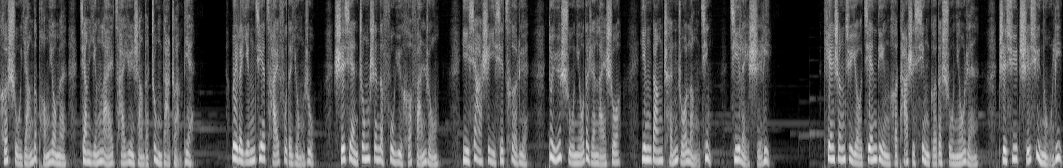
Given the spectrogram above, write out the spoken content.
和属羊的朋友们将迎来财运上的重大转变。为了迎接财富的涌入，实现终身的富裕和繁荣。以下是一些策略，对于属牛的人来说，应当沉着冷静，积累实力。天生具有坚定和踏实性格的属牛人，只需持续努力，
